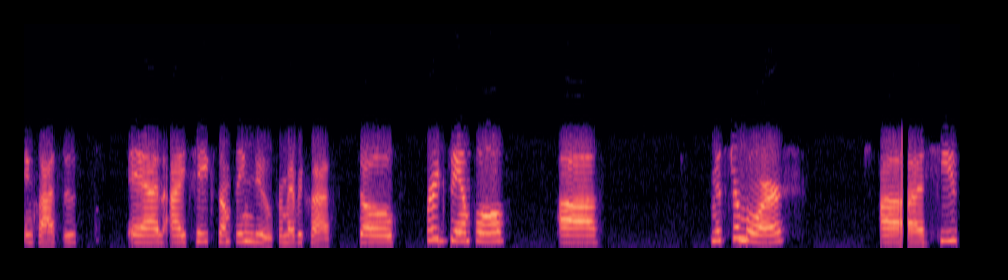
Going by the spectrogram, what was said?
in classes, and I take something new from every class. So, for example, uh, Mr. Moore, uh, he's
